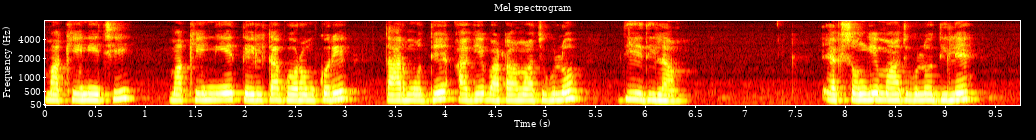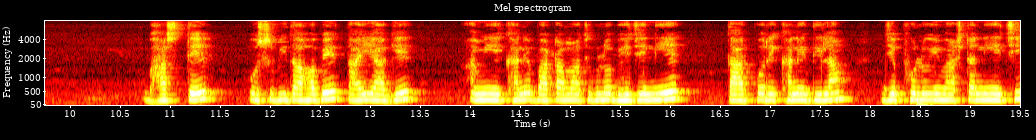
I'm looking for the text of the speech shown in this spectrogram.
মাখিয়ে নিয়েছি, মাখিয়ে নিয়ে তেলটা গরম করে তার মধ্যে আগে বাটা মাছগুলো দিয়ে দিলাম। একসঙ্গে মাছগুলো দিলে ভাসতে অসুবিধা হবে, তাই আগে আমি এখানে বাটা মাছগুলো ভেজে নিয়ে তারপর এখানে দিলাম যে ফলুই মাছটা নিয়েছি,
